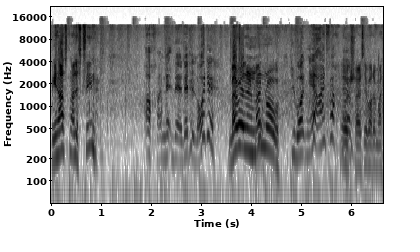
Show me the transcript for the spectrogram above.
Wen hast du denn alles gesehen? Ach, ne, ne, nette Leute. Marilyn Monroe. Die wollten ja einfach. Oh, äh, scheiße, warte mal.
